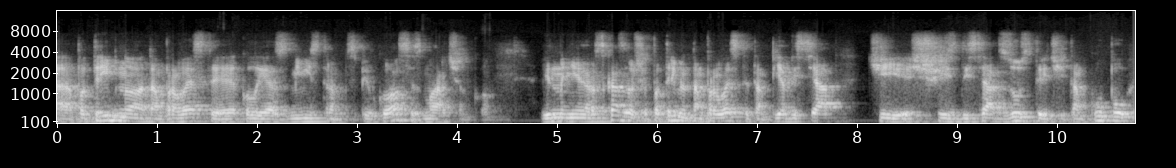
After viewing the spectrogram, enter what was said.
е, потрібно там провести, коли я з міністром спілкувався з Марченко, він мені розказував, що потрібно там провести там 50 чи 60 зустрічей, там купу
